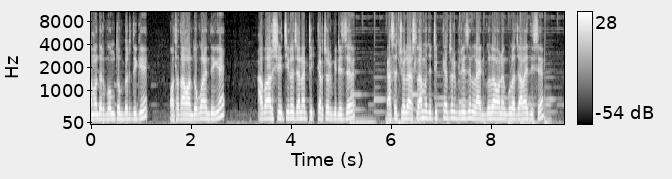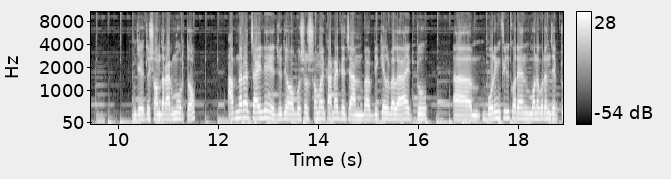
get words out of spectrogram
আমাদের গন্তব্যের দিকে, অর্থাৎ আমার দোকানের দিকে। আবার সেই চিরজানা টিক্কারচর ব্রিজের কাছে চলে আসলাম যে টিক্কাচর ব্রিজের লাইটগুলো অনেকগুলো জ্বালাই দিছে, যেহেতু সন্ধ্যার আগ মুহূর্ত। আপনারা চাইলে যদি অবসর সময় কাটাইতে চান বা বিকেলবেলা একটু বোরিং ফিল করেন, মনে করেন যে একটু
